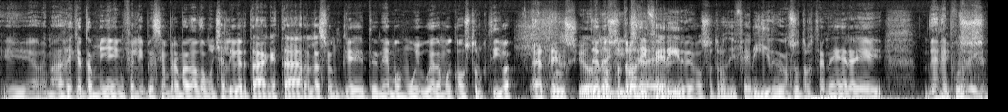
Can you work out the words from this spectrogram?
Eh, además de que también Felipe siempre me ha dado mucha libertad en esta relación que tenemos muy buena, muy constructiva. Atención. de nosotros diferir, eh, de nosotros diferir, de nosotros tener eh, desde, posi-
